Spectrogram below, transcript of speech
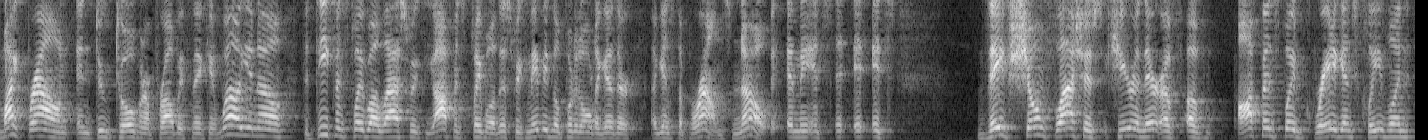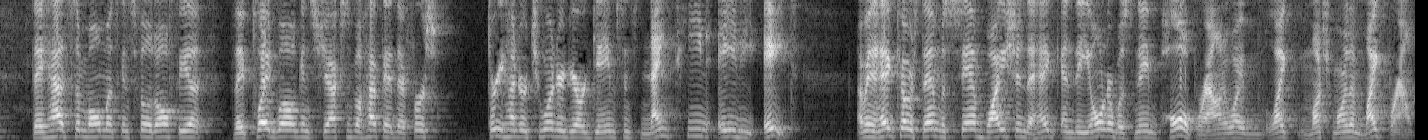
Mike Brown and Duke Tobin are probably thinking, well, you know, the defense played well last week, the offense played well this week. Maybe they'll put it all together against the Browns. No, I mean it's it, it's they've shown flashes here and there of, of offense played great against Cleveland. They had some moments against Philadelphia. They played well against Jacksonville. Heck, they had their first 300, 200 yard game since 1988. I mean, the head coach then was Sam Wyche, the head, and the owner was named Paul Brown, who I like much more than Mike Brown.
